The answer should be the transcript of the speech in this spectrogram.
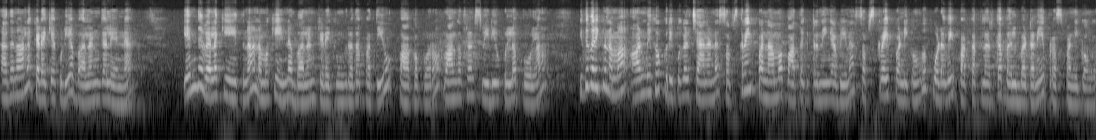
அதனால் கிடைக்கக்கூடிய பலன்கள் என்ன எந்த விளக்கு ஏற்றுனா நமக்கு என்ன பலன் கிடைக்குங்கிறத பற்றியும் பார்க்க போகிறோம் வாங்க ஃப்ரெண்ட்ஸ் வீடியோக்குள்ளே போகலாம் இது வரைக்கும் நம்ம ஆன்மீக குறிப்புகள் சேனலை சப்ஸ்கிரைப் பண்ணாமல் பார்த்துக்கிட்டு இருந்தீங்க அப்படின்னா சப்ஸ்கிரைப் பண்ணிக்கோங்க. கூடவே பக்கத்தில் இருக்க பெல் பட்டனையும் ப்ரெஸ் பண்ணிக்கோங்க.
